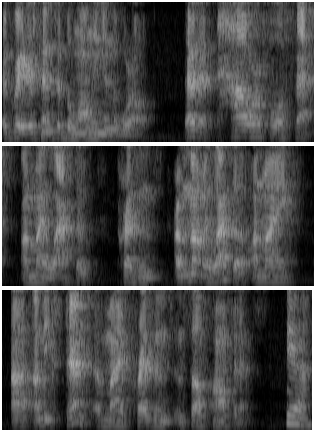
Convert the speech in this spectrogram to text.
a greater sense of belonging in the world. That had a powerful effect on my lack of presence. Um, not my lack of, on my uh, on the extent of my presence and self confidence. yeah.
